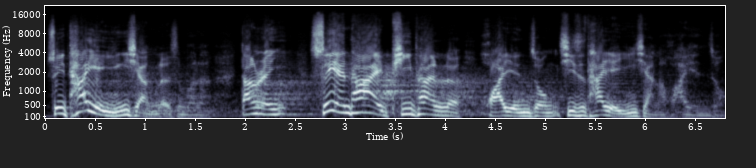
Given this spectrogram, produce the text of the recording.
所以他也影响了什么呢？当然，虽然他也批判了华严宗，其实他也影响了华严宗，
